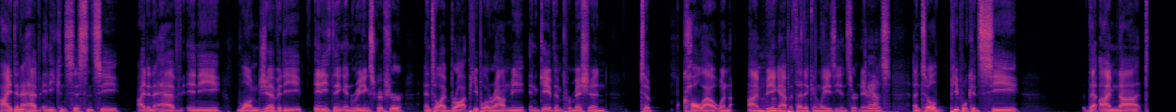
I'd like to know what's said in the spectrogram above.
I didn't have any consistency. I didn't have any longevity, anything in reading scripture until I brought people around me and gave them permission to call out when I'm being apathetic and lazy in certain Yeah. areas. Until people could see that I'm not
